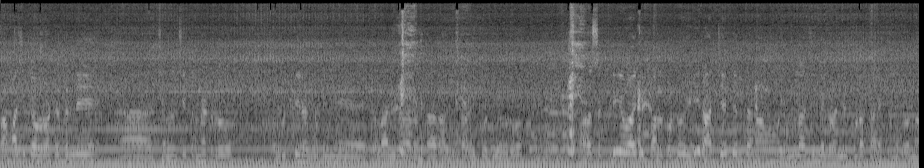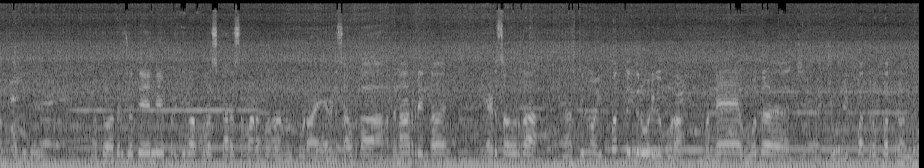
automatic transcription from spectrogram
ಸಾಮಾಜಿಕ ಹೋರಾಟದಲ್ಲಿ ಚಲನಚಿತ್ರ ನಟರು ವೃತ್ತಿ ರಂಗಭೂಮಿ ಕಲಾವಿದರಾದಂಥ ರಾಜು ತಾಳಿಕೋಟಿಯವರು ಭಾಳ ಸಕ್ರಿಯವಾಗಿ ಪಾಲ್ಗೊಂಡು ಇಡೀ ರಾಜ್ಯಾದ್ಯಂತ ನಾವು ಎಲ್ಲ ಜಿಲ್ಲೆಗಳಲ್ಲಿ ಕೂಡ ಕಾರ್ಯಕ್ರಮಗಳನ್ನು ಹಮ್ಮಿಕೊಂಡಿದ್ದೇವೆ ಮತ್ತು ಅದರ ಜೊತೆಯಲ್ಲಿ ಪ್ರತಿಭಾ ಪುರಸ್ಕಾರ ಸಮಾರಂಭಗಳನ್ನು ಕೂಡ ಎರಡು ಸಾವಿರದ ಹದಿನಾರರಿಂದ ಎರಡು ಸಾವಿರದ ನಾವು ಇಪ್ಪತ್ತೈದರವರೆಗೂ ಕೂಡ ಮೊನ್ನೆ ಹೋದ ಜೂನ್ ಇಪ್ಪತ್ತೊಂಬತ್ತರಂದು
